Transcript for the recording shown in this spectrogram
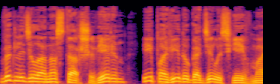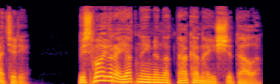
выглядела она старше Верин и по виду годилась ей в матери. Весьма вероятно, именно так она и считала.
